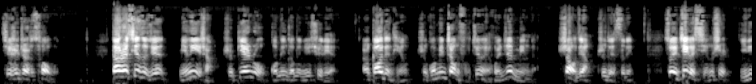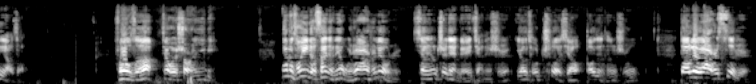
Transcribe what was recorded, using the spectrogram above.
其实这是错误的。当时新四军名义上是编入国民革命军序列，而高敬亭是国民政府军委会任命的少将支队司令，所以这个形势一定要走，否则就会授人以柄。那么，从一九三九年五月二十六日，项英致电给蒋介石，要求撤销高敬亭的职务，到六月二十四日，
